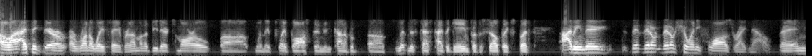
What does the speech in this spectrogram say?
Oh, I think they're a runaway favorite. I'm going to be there tomorrow uh, when they play Boston in kind of a uh, litmus test type of game for the Celtics. But I mean, they, they they don't they don't show any flaws right now. And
